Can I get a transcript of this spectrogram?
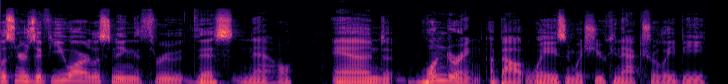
Listeners, if you are listening through this now and wondering about ways in which you can actually be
